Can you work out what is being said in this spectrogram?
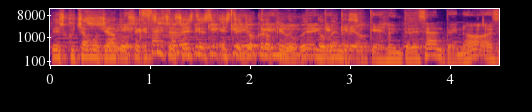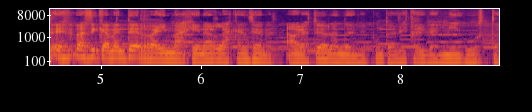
Escuchamos ya dos ejercicios. Este, es- este yo creo que, es lo, ve- lo que ven creo así. que es lo interesante, ¿no? Es, es básicamente reimaginar las canciones. Ahora estoy hablando de mi punto de vista y de mi gusto,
